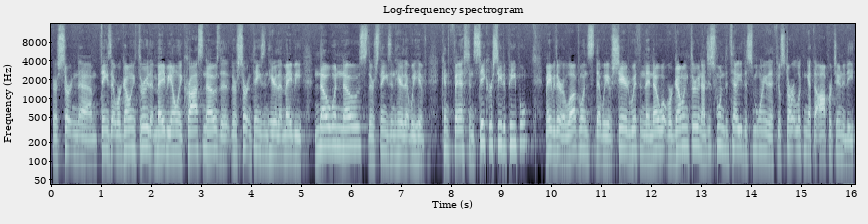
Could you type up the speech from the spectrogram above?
There are certain um, things that we're going through that maybe only Christ knows. That There are certain things in here that maybe no one knows. There's things in here that we have confessed in secrecy to people. Maybe there are loved ones that we have shared with and they know what we're going through. And I just wanted to tell you this morning that if you'll start looking at the opportunity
